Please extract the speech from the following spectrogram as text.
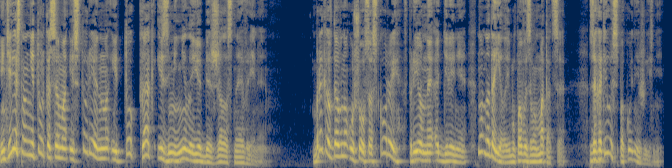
Интересна не только сама история, но и то, как изменило ее безжалостное время. Брыков давно ушел со скорой в приемное отделение, но надоело ему по вызовам мотаться. Захотелось спокойной жизни.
